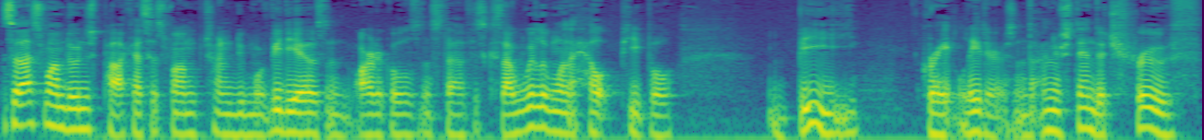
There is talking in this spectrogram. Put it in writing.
So that's why I'm doing this podcast. That's why I'm trying to do more videos and articles and stuff, is because I really want to help people be great leaders and to understand the truth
